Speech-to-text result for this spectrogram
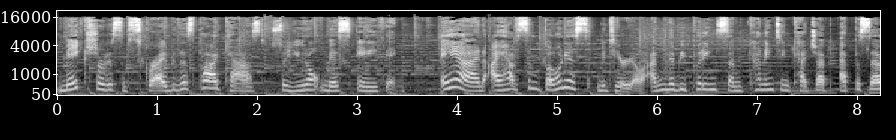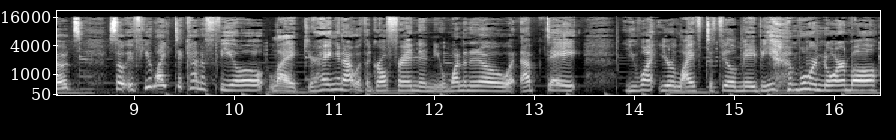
make sure to subscribe to this podcast so you don't miss anything. And I have some bonus material. I'm going to be putting some Cunnington catch up episodes. So if you like to kind of feel like you're hanging out with a girlfriend and you want to know an update, you want your life to feel maybe more normal.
